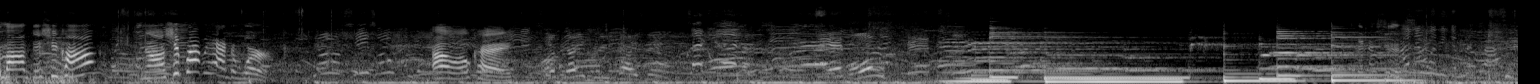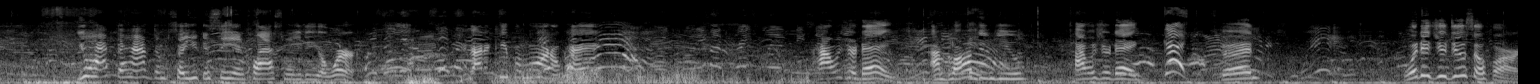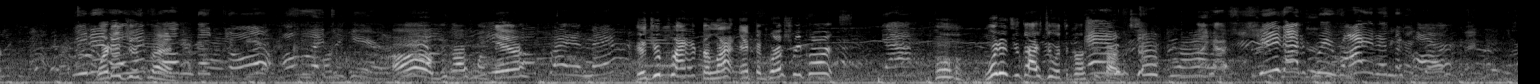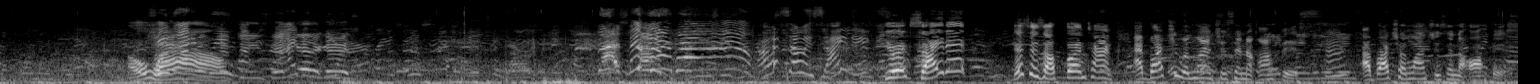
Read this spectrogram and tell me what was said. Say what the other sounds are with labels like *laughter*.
Your mom, did she come? No, she probably had to work. No, she's open. Oh, okay. What grade were you guys in? You have to have them so you can see in class when you do your work. You gotta keep them on, okay? How was your day? I'm vlogging you. How was your day? Good. Good? What did you do so far? Where did you play? From the door all the way to here. Oh, you guys went there? There? Did you play at the lot at the grocery carts? Yeah. Oh, what did you guys do at the grocery carts? She got a free ride in the car. Oh wow. Stay together, guys. I was so excited. You're excited? This is a fun time. I bought you a lunch. It's in the office. I brought your lunch. It's in the office.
